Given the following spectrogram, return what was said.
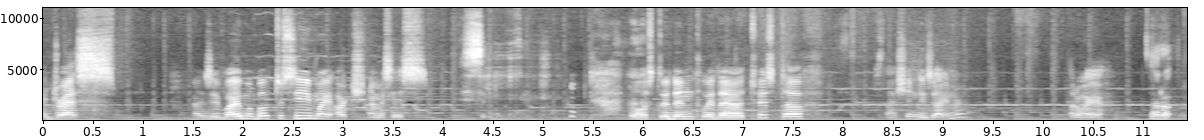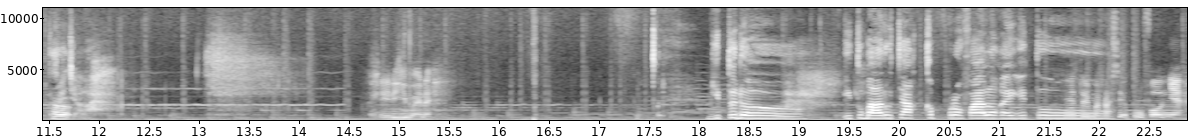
I dress as if I'm about to see my arch nemesis. Law student with a twist of fashion designer. Taruh nggak ya? Taruh, taruh. Aja lah. Oke, ini gimana? Gitu dong. Itu baru cakep profile lo kayak gitu. Ya, terima kasih approvalnya.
